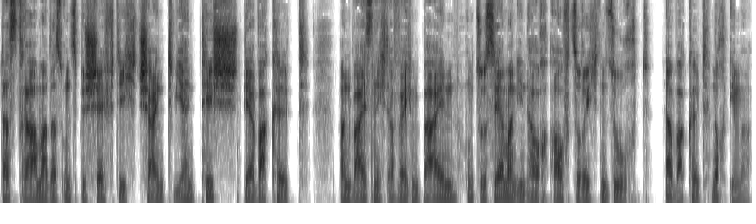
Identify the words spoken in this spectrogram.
das Drama, das uns beschäftigt, scheint wie ein Tisch, der wackelt, man weiß nicht auf welchem Bein, und so sehr man ihn auch aufzurichten sucht, er wackelt noch immer.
